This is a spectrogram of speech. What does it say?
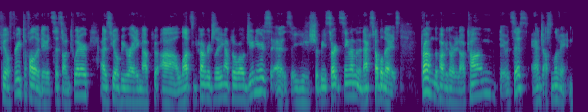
Feel free to follow David Siss on Twitter as he'll be writing up uh, lots of coverage leading up to the World Juniors. As you should be starting seeing them in the next couple days. From thepuckauthority.com, David Siss and Justin Levine.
